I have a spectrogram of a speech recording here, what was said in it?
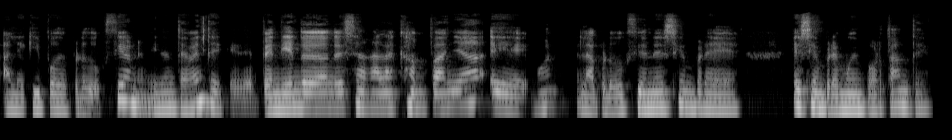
al, equipo de producción, evidentemente, que dependiendo de dónde se haga la campaña, bueno, la producción es siempre, es siempre muy importante.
